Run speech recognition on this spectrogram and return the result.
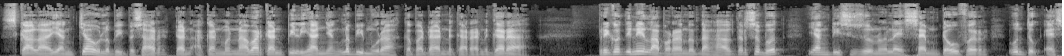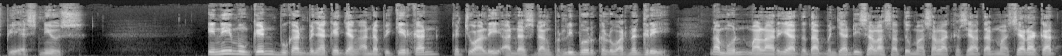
skala yang jauh lebih besar dan akan menawarkan pilihan yang lebih murah kepada negara-negara. Berikut ini laporan tentang hal tersebut yang disusun oleh Sam Dover untuk SBS News. Ini mungkin bukan penyakit yang Anda pikirkan kecuali Anda sedang berlibur ke luar negeri. Namun, malaria tetap menjadi salah satu masalah kesehatan masyarakat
